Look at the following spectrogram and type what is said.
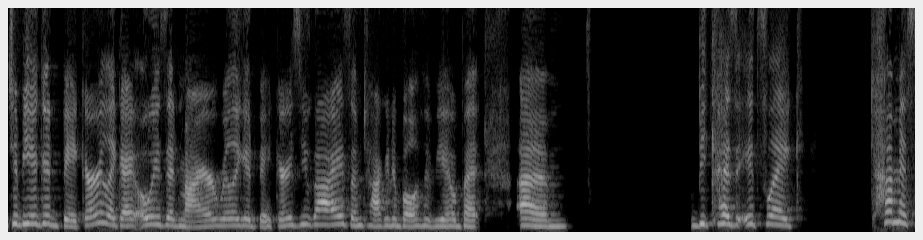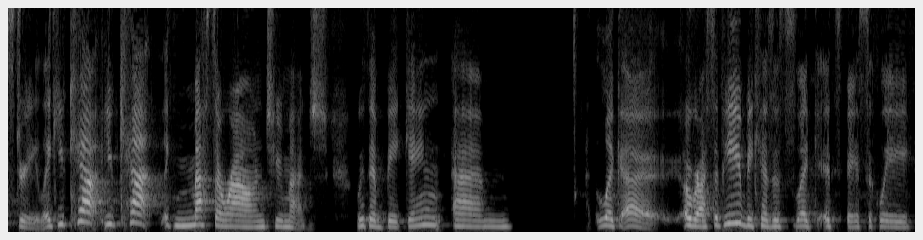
to be a good baker, like I always admire really good bakers, you guys. I'm talking to both of you, but um because it's like chemistry. Like you can't you can't like mess around too much with a baking um like a, a recipe because it's like it's basically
